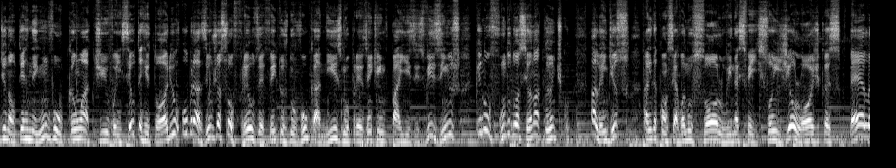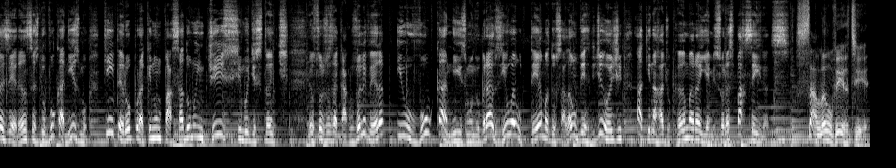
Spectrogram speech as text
de não ter nenhum vulcão ativo em seu território, o Brasil já sofreu os efeitos do vulcanismo presente em países vizinhos e no fundo do Oceano Atlântico. Além disso, ainda conserva no solo e nas feições geológicas belas heranças do vulcanismo que imperou por aqui num passado muitíssimo distante. Eu sou José Carlos Oliveira e o vulcanismo no Brasil é o tema do Salão Verde de hoje, aqui na Rádio Câmara e emissoras parceiras. Salão Verde,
